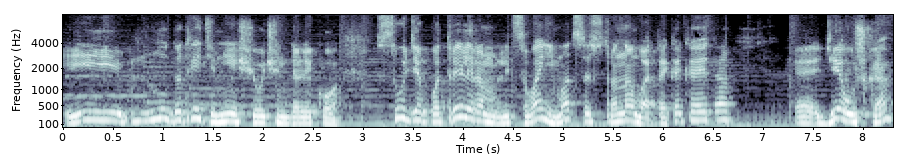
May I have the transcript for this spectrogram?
И, ну, до третьей мне еще очень далеко. Судя по трейлерам, лицевая анимация странноватая какая-то. Э, девушка,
